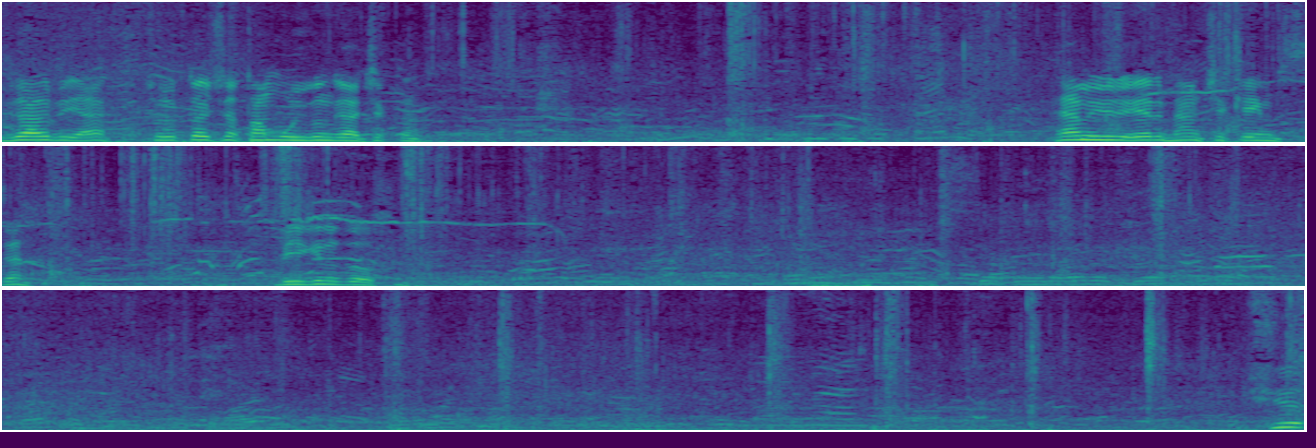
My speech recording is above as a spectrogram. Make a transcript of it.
Güzel bir yer. Çocuklar için tam uygun gerçekten. Hem yürüyelim hem çekeyim size. Bilginiz olsun. Şu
